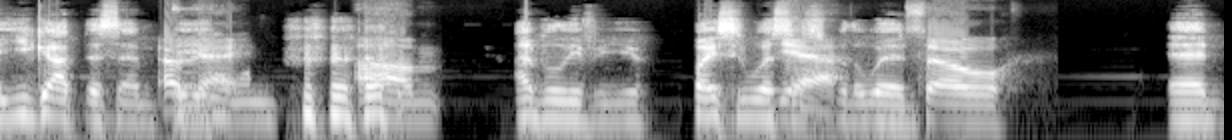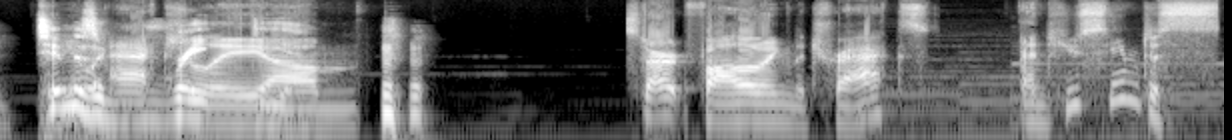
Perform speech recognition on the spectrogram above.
You got this, MP. Okay. Um, I believe in you. Bison whistles yeah. for the win. So and Tim is a actually great um, start following the tracks, and you seem to s-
